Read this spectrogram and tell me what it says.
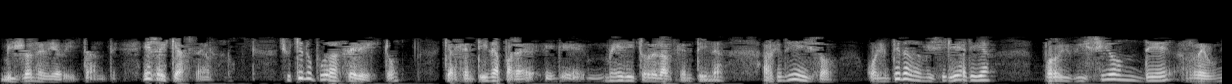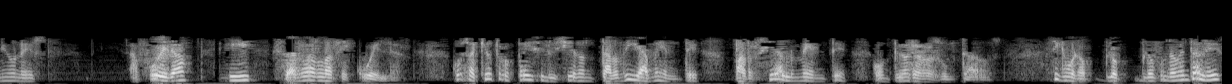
millones de habitantes. Eso hay que hacerlo. Si usted no puede hacer esto, que Argentina, para eh, mérito de la Argentina, Argentina hizo cuarentena domiciliaria, prohibición de reuniones afuera y cerrar las escuelas cosa que otros países lo hicieron tardíamente, parcialmente, con peores resultados. Así que bueno, lo, fundamental es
